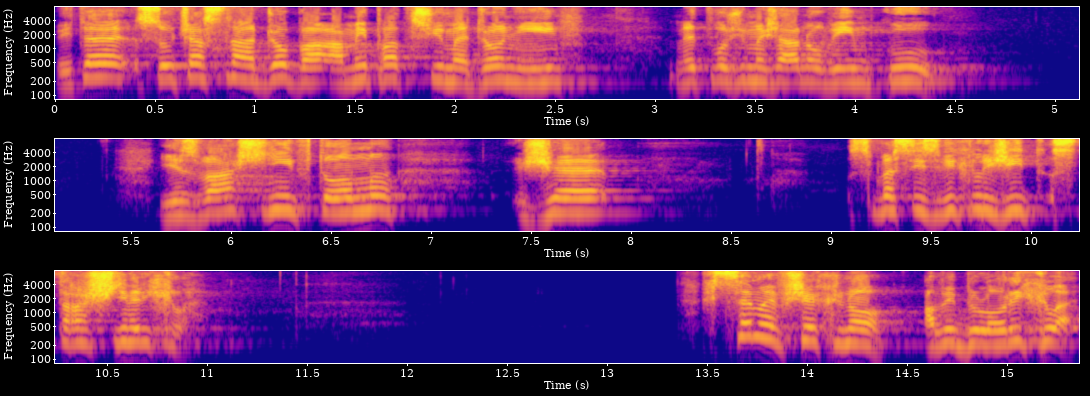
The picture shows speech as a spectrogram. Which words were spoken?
Víte, současná doba, a my patříme do ní, netvoříme žádnou výjimku. Je zvláštní v tom, že jsme si zvykli žít strašně rychle. Chceme všechno, aby bylo rychle.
